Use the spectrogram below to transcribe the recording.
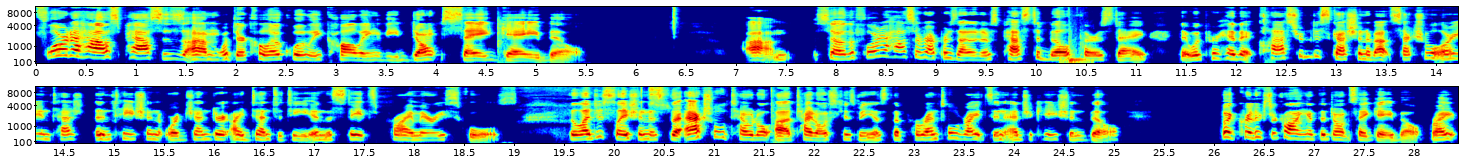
Florida House passes um what they're colloquially calling the Don't Say Gay bill. Um so the Florida House of Representatives passed a bill Thursday that would prohibit classroom discussion about sexual orientation or gender identity in the state's primary schools. The legislation is the actual total uh, title, excuse me, is the Parental Rights in Education Bill. But critics are calling it the Don't Say Gay Bill, right?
